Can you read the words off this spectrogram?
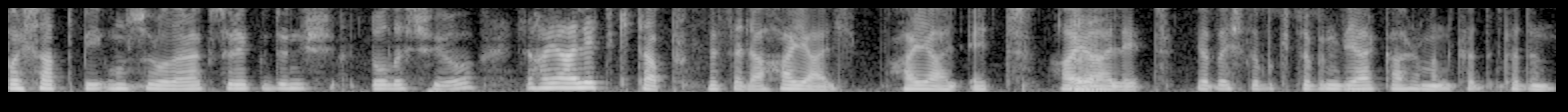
başat bir unsur olarak sürekli dönüş dolaşıyor. İşte hayalet kitap mesela hayal hayal et, hayal evet. et. Ya da işte bu kitabın diğer kahramanı kadın, kadın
